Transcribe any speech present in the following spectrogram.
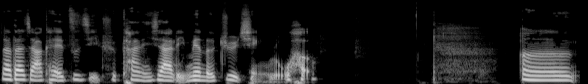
那大家可以自己去看一下里面的剧情如何。嗯，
